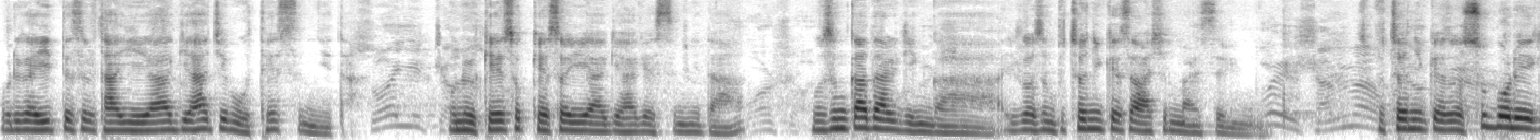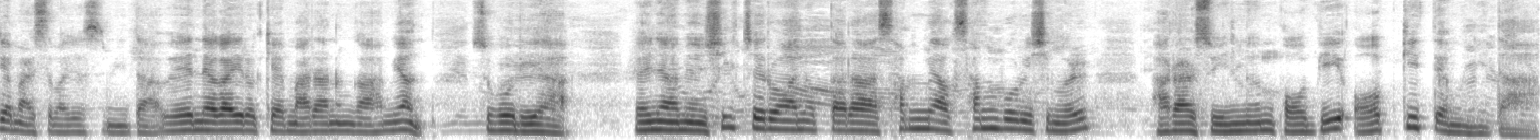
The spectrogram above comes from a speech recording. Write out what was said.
우리가 이 뜻을 다 이야기하지 못했습니다. 오늘 계속해서 이야기하겠습니다. 무슨 까닭인가? 이것은 부처님께서 하신 말씀입니다. 부처님께서 수보리에게 말씀하셨습니다. 왜 내가 이렇게 말하는가 하면 수보리야 왜냐하면 실제로 한옥따라 삼맥 삼보리심을 바랄 수 있는 법이 없기 때문이다.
